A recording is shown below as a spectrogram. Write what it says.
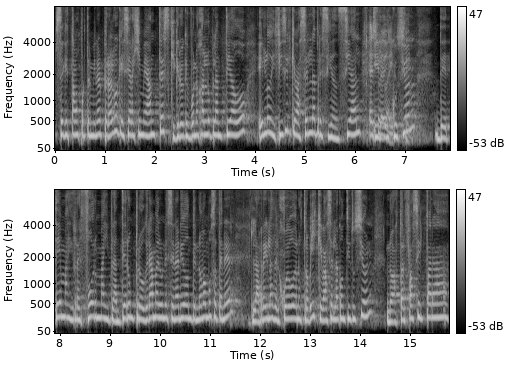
sé que estamos por terminar, pero algo que decía la Jime antes, que creo que es bueno dejarlo planteado, es lo difícil que va a ser la presidencial Eso y la a ir, discusión de temas y reformas y plantear un programa en un escenario donde no vamos a tener las reglas del juego de nuestro país, que va a ser la constitución, no va a estar fácil para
